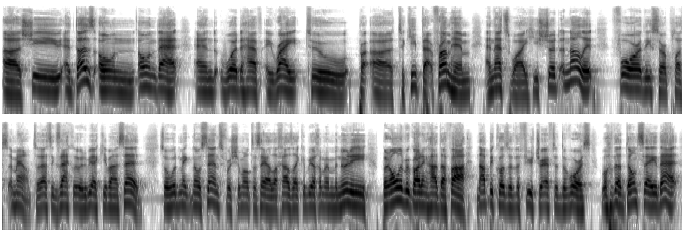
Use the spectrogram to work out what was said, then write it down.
Uh, she uh, does own own that and would have a right to uh, to keep that from him, and that's why he should annul it for the surplus amount. So that's exactly what Rabbi Akiva said. So it would make no sense for Shmuel to say halacha is like Rabbi Menuri, but only regarding hadafa, not because of the future after divorce. Well, don't say that.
